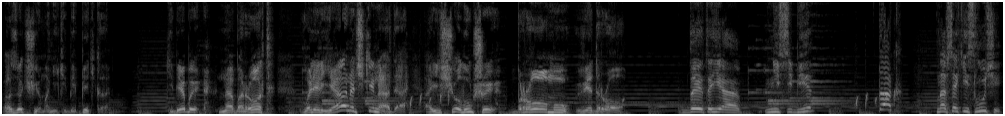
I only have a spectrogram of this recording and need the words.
А зачем они тебе, Петька? Тебе бы, наоборот, валерьяночки надо, а еще лучше брому ведро. Да это я не себе. Так, на всякий случай.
